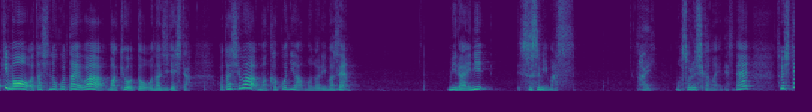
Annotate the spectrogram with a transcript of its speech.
時も私の答えは、まあ、今日と同じでした。私はま過去には戻りません。未来に進みます。はい、もうそれしかないですね。そして、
